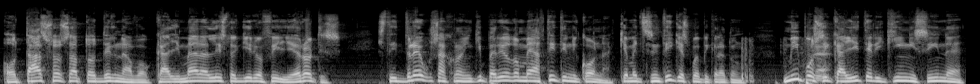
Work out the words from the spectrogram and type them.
Ο Τάσος από τον Τύρναβο. Καλημέρα, λέει στον κύριο Φίλη. Ερώτηση. Στην τρέχουσα χρονική περίοδο με αυτή την εικόνα και με τις συνθήκες που επικρατούν, μήπως ναι. η καλύτερη κίνηση είναι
